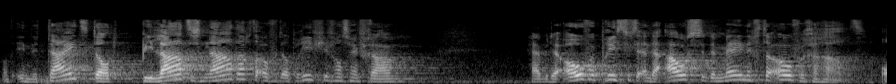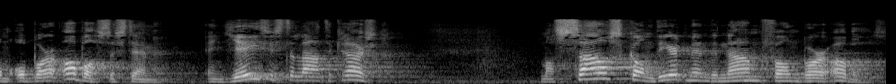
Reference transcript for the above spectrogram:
Want in de tijd dat Pilatus nadacht over dat briefje van zijn vrouw, hebben de overpriesters en de oudsten de menigte overgehaald om op Barabbas te stemmen en Jezus te laten kruisigen. Massaal scandeert men de naam van Barabbas.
